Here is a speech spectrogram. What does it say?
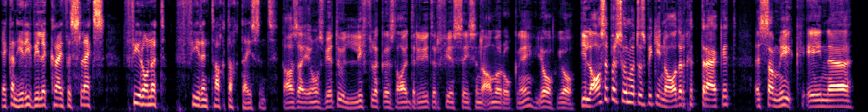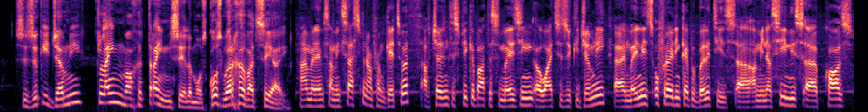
Jy kan hierdie wiele kry vir slegs 484000. Daar's hy, ons weet hoe lieflik is daai 3 liter V6 in 'n Amarok, né? Jo, jo. Die laaste persoon wat ons bietjie nader getrek het, is Samik en uh Suzuki Jimny, klein maar getrein sê hulle mos. Kos hoor gou wat sê hy. Hi, my name is Samik Sassman. I'm from Getworth. I've chosen to speak about this amazing uh, white Suzuki Jimny uh, and mainly its off-roading capabilities. Uh, I mean, I've seen these uh, cars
